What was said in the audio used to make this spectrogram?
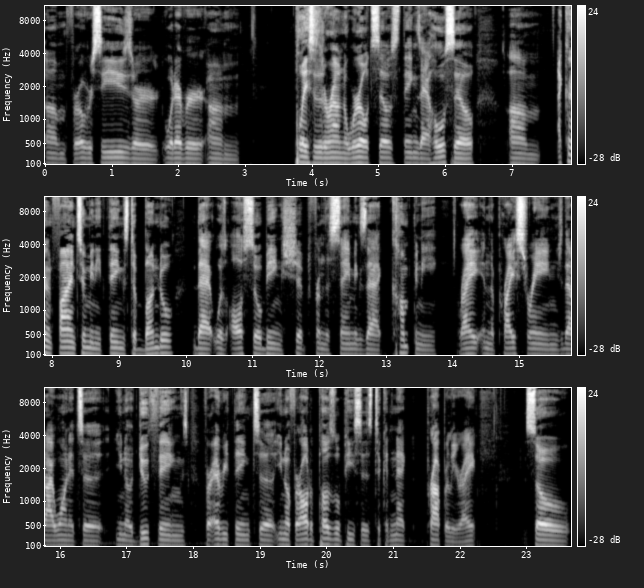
um, for overseas or whatever um, places around the world sells things at wholesale, um, I couldn't find too many things to bundle that was also being shipped from the same exact company right in the price range that I wanted to you know do things for everything to you know for all the puzzle pieces to connect properly right? So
